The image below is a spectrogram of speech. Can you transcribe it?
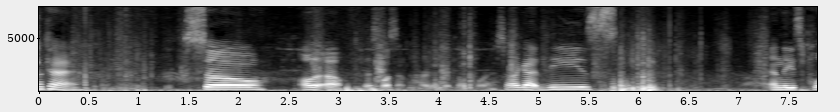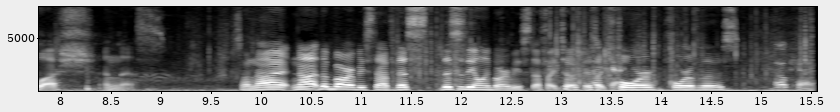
Okay. So, all the oh, this wasn't part of it before. So I got these and these plush and this. So not not the Barbie stuff. This this is the only Barbie stuff I took. There's like four four of those, Okay.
